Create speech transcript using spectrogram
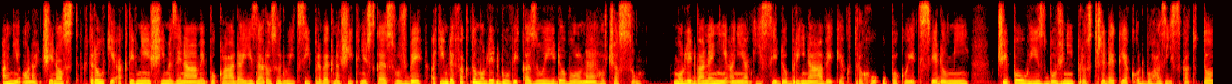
Ani ona činnost, kterou ti aktivnější mezi námi pokládají za rozhodující prvek naší kněžské služby a tím de facto modlitbu vykazují do volného času. Modlitba není ani jakýsi dobrý návyk, jak trochu upokojit svědomí, či pouhý zbožný prostředek, jak od Boha získat to,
